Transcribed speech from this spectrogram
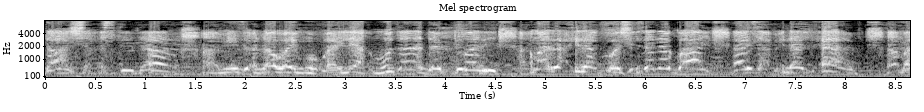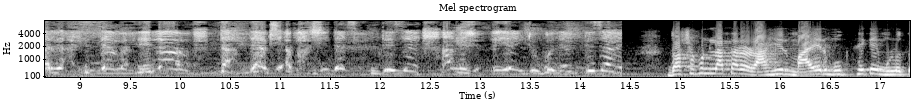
তার শাস্তি দাও আমি যেন ওই মোবাইলে যেন দেখতে পারি আমার রাইরা বসে যেন কয় এই যাবি না দেখ আমার রাইসে মারিল তা দেখ সে ফাঁসিতে আমি শুধু এইটুকু দেখতে চাই দর্শক আপনারা রাহির মায়ের মুখ থেকে মূলত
